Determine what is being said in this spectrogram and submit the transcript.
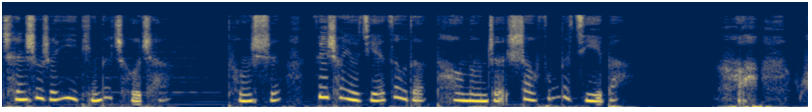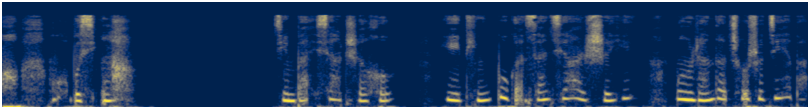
陈述着叶婷的惆怅，同时非常有节奏的套弄着少峰的鸡巴。哈，我我不行了。近百下之后。玉婷不管三七二十一，猛然的抽出结巴，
